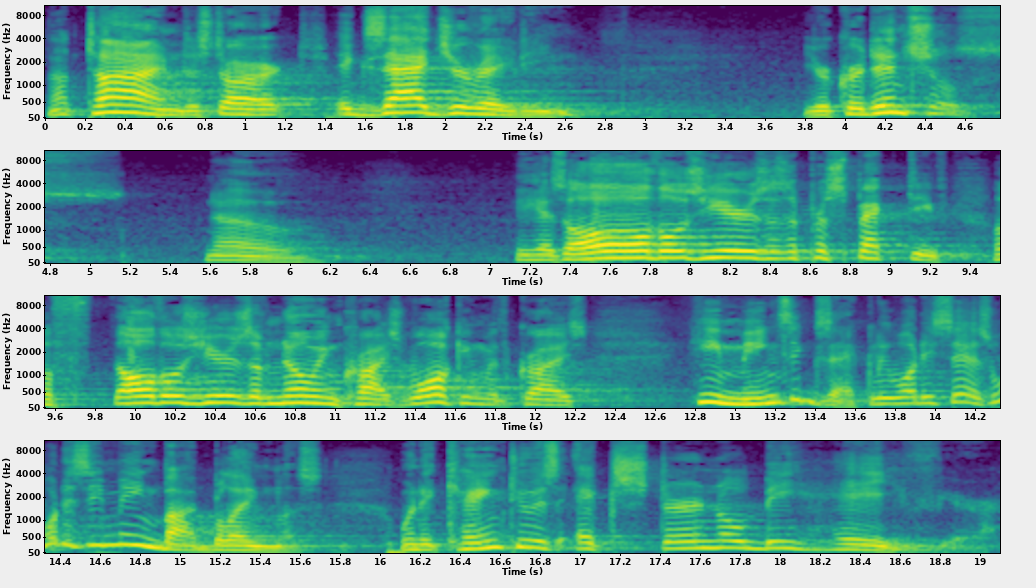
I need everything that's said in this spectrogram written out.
Not time to start exaggerating your credentials. No. He has all those years as a perspective of all those years of knowing Christ, walking with Christ. He means exactly what he says. What does he mean by blameless? when it came to his external behavior,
